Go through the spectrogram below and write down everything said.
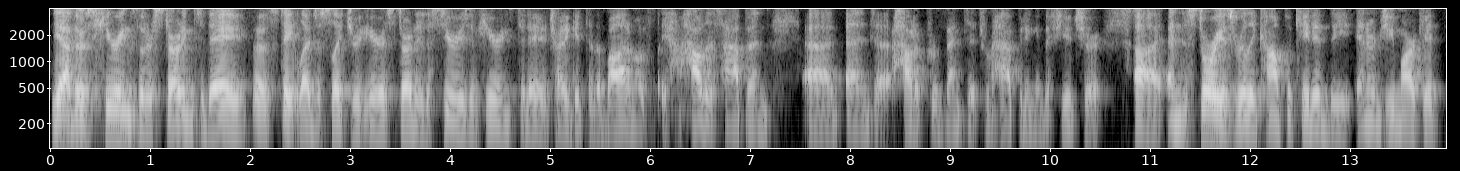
Yeah, there's hearings that are starting today. The state legislature here has started a series of hearings today to try to get to the bottom of how this happened and, and uh, how to prevent it from happening in the future. Uh, and the story is really complicated. The energy market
